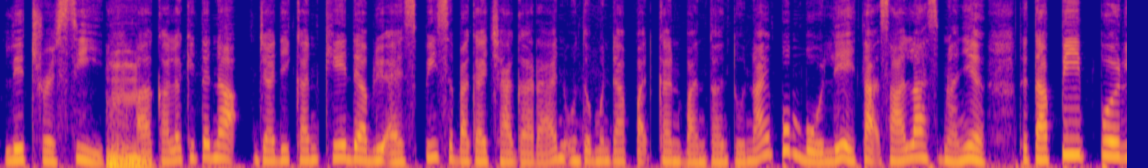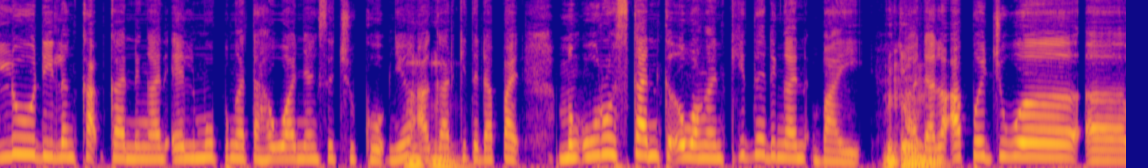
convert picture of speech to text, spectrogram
literacy. Hmm. Uh, kalau kita nak jadikan KWSP sebagai cagar cabaran untuk mendapatkan bantuan tunai pun boleh. Tak salah sebenarnya. Tetapi perlu dilengkapkan dengan ilmu pengetahuan yang secukupnya mm-hmm. agar kita dapat menguruskan keuangan kita dengan baik. Betul. Uh, dalam apa jua uh,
